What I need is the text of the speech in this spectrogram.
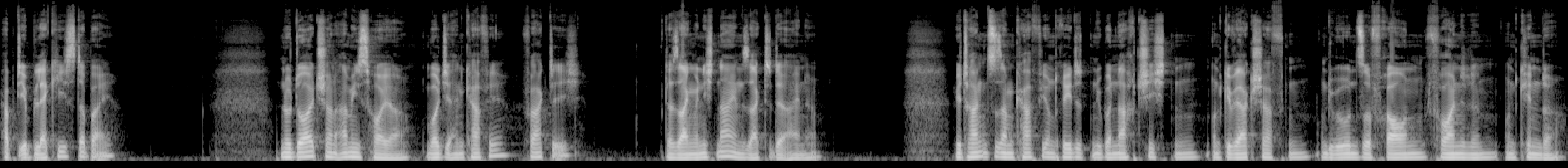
Habt ihr Blackies dabei? Nur Deutsche und Amis heuer. Wollt ihr einen Kaffee? fragte ich. Da sagen wir nicht nein, sagte der eine. Wir tranken zusammen Kaffee und redeten über Nachtschichten und Gewerkschaften und über unsere Frauen, Freundinnen und Kinder.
